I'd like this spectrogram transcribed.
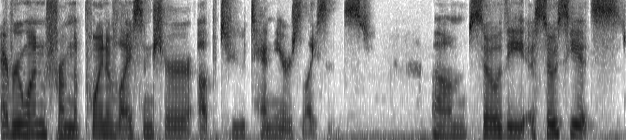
everyone from the point of licensure up to 10 years licensed. Um, so the associates,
